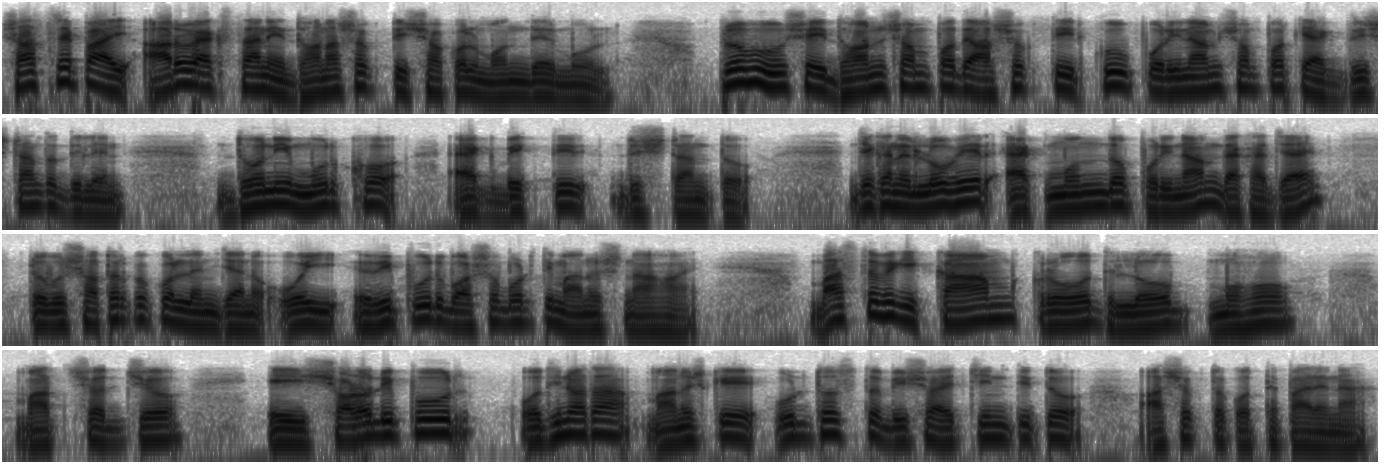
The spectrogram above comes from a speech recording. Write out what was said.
শাস্ত্রে পাই, আরও এক স্থানে ধনাসক্তি সকল মন্দের মূল। প্রভু সেই ধন সম্পদে আসক্তির কুপরিণাম সম্পর্কে এক দৃষ্টান্ত দিলেন। ধনী মূর্খ এক ব্যক্তির দৃষ্টান্ত। যেখানে লোভের এক মন্দ পরিণাম দেখা যায়, প্রভু সতর্ক করলেন যেন ওই রিপুর বশবর্তী মানুষ না হয়। বাস্তবে কি কাম, ক্রোধ, লোভ, মোহ, মাৎসর্য এই ষড়রিপুর অধীনতা মানুষকে ঊর্ধ্বস্থ বিষয়ে চিন্তিত, আসক্ত করতে পারে না?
